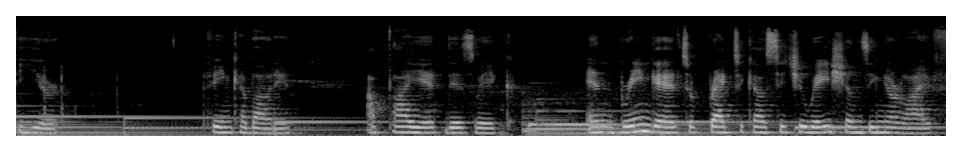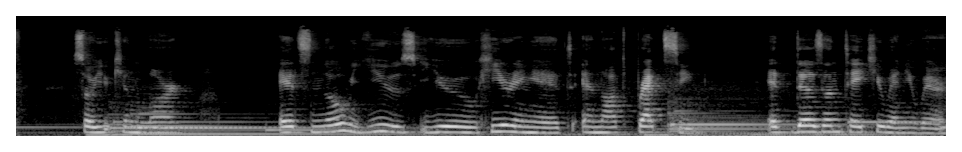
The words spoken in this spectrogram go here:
fear. Think about it, apply it this week, and bring it to practical situations in your life so you can learn. It's no use you hearing it and not practicing. It doesn't take you anywhere.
